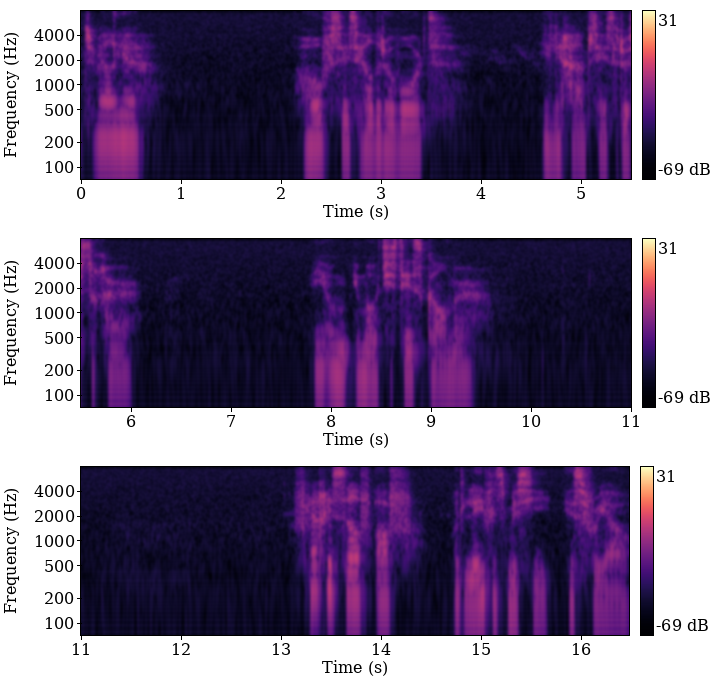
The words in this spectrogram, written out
terwijl je hoofd steeds helderder wordt, je lichaam steeds rustiger, en je emoties steeds kalmer. Vraag jezelf af wat levensmissie is voor jou.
